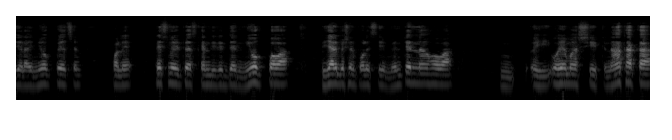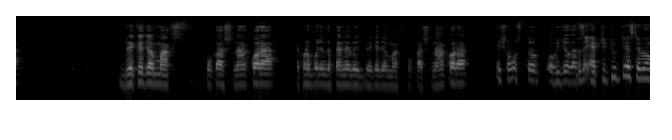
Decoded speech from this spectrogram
জেলায় নিয়োগ পেয়েছেন, ফলে লেস মেরিটোরিয়াস ক্যান্ডিডেটদের নিয়োগ পাওয়া রিজার্ভেশন পলিসি মেনটেন না হওয়া এই ওএমআর শিট না থাকা ব্রেকেজ অফ মার্কস প্রকাশ না করা এখনও পর্যন্ত panel with breakage of marks প্রকাশ না করা এই সমস্ত অভিযোগ আছে। অ্যাপটিটিউড টেস্ট এবং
